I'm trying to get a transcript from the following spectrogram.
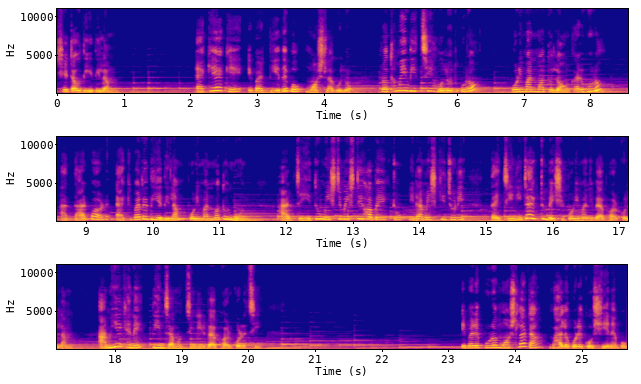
সেটাও দিয়ে দিলাম। একে একে এবার দিয়ে দেব মশলাগুলো। প্রথমেই দিচ্ছি হলুদ গুঁড়ো, পরিমাণ মতো লঙ্কার গুঁড়ো, আর তারপর একবারে দিয়ে দিলাম পরিমাণ মতো নুন। আর যেহেতু মিষ্টি মিষ্টি হবে একটু, নিরামিষ খিচুড়ি, তাই চিনিটা একটু বেশি পরিমাণে ব্যবহার করলাম। আমি এখানে তিন চামচ চিনির ব্যবহার করেছি। এবারে পুরো মশলাটা ভালো করে কষিয়ে নেব।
